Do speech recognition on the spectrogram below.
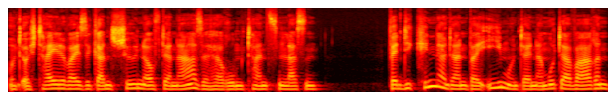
und euch teilweise ganz schön auf der Nase herumtanzen lassen. Wenn die Kinder dann bei ihm und deiner Mutter waren,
